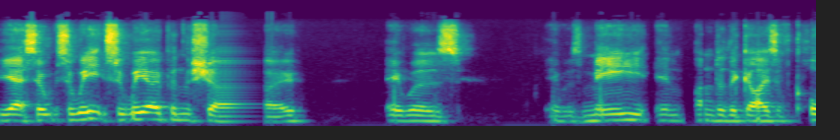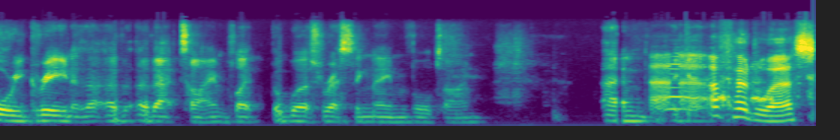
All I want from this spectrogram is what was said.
yeah so so we so we opened the show. It was it was me in under the guise of Corey Green at that, at, at that time like the worst wrestling name of all time. And Uh, again, I've heard worse.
